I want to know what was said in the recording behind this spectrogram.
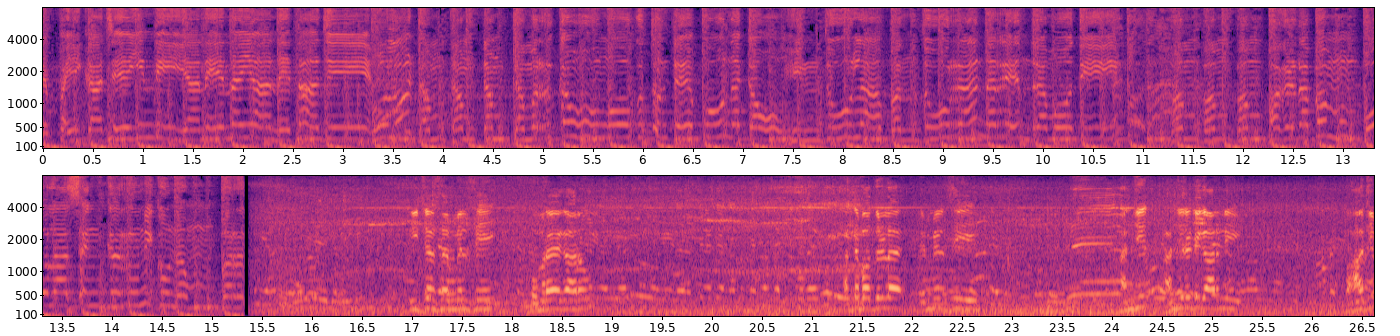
రెప్పై కాచే ఇండియానే నయా నేతాజీ బోలో ఢమ్ ఢమ్ ఢమ్ ఢమర్ కౌ మో టీచర్స్ ఎమ్మెల్సీ కుమరయ్య గారు పట్టభద్రుల ఎమ్మెల్సీ అంజి అంజిరెడ్డి గారిని భారీ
